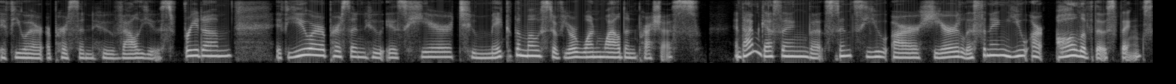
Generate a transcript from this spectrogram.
if you are a person who values freedom, if you are a person who is here to make the most of your one wild and precious, and I'm guessing that since you are here listening, you are all of those things.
